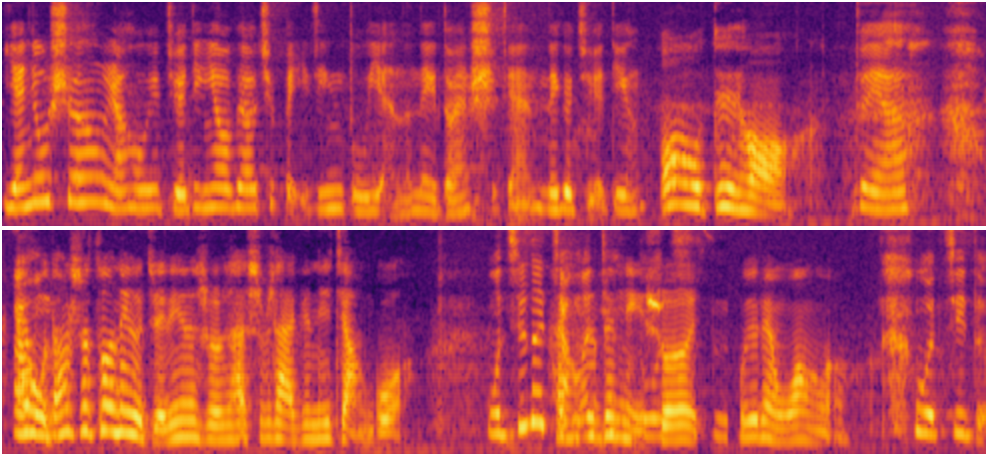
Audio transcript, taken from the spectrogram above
研究生，然后决定要不要去北京读研的那段时间，那个决定。哦，对哦，对呀。哎，我当时做那个决定的时候，还是不是还跟你讲过？我记得讲了跟你说，我有点忘了。我记得，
